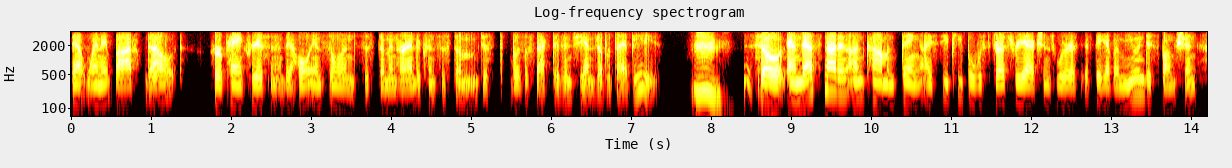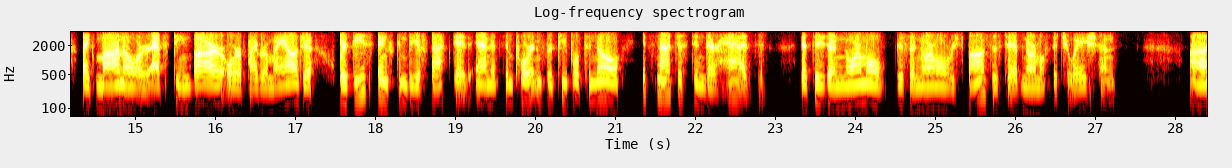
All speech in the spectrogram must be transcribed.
that when it bottomed out, her pancreas and the whole insulin system and her endocrine system just was affected and she ended up with diabetes. Mm. So, and that's not an uncommon thing. I see people with stress reactions where if they have immune dysfunction, like mono or Epstein Barr or fibromyalgia, where these things can be affected. And it's important for people to know it's not just in their heads, that these are normal, these are normal responses to abnormal situations. Uh,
